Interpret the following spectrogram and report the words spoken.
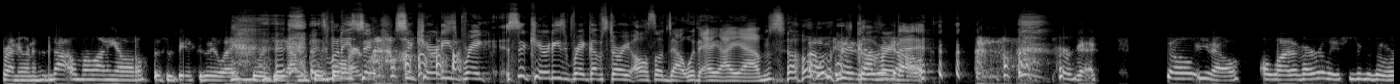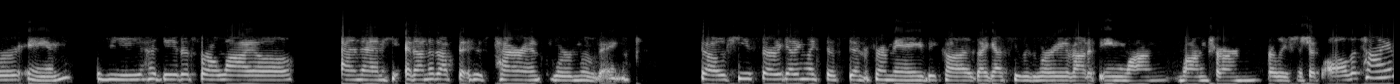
for anyone who's not a millennial, this is basically like DM. It's funny. Se- securities break. Securities breakup story also dealt with AIM, so Okay, we we covered go. it. Perfect. So, you know, a lot of our relationship was over AIM. We had dated for a while, and then he, it ended up that his parents were moving. So he started getting like distant from me because I guess he was worried about it being long long term relationship all the time.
